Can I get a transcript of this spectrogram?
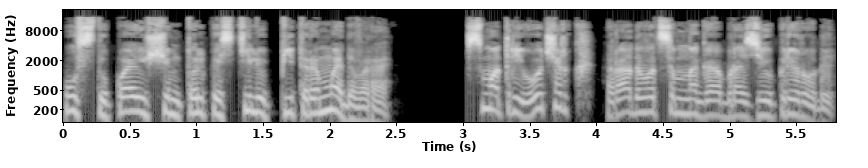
уступающим только стилю Питера Медовара. Смотри очерк, радоваться многообразию природы.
